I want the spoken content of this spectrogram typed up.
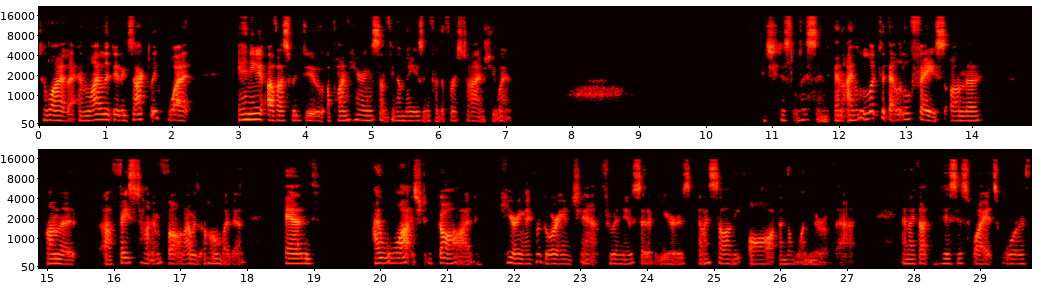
to lila and lila did exactly what any of us would do upon hearing something amazing for the first time. She went and she just listened. And i looked at that little face on the on the uh, facetime phone. I was at home by then. And i watched god hearing a gregorian chant through a new set of ears and i saw the awe and the wonder of that and i thought this is why it's worth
